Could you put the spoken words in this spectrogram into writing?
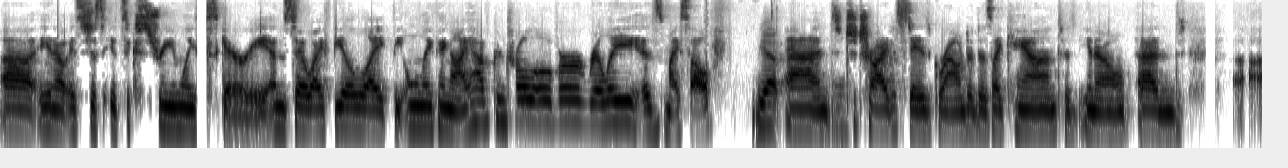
Uh, you know, it's just, it's extremely scary. And so I feel like the only thing I have control over really is myself Yep. and to try to stay as grounded as I can to you know and uh,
